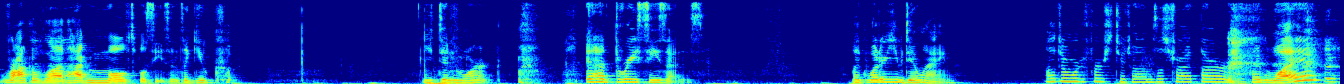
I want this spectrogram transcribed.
Rock of Love mm-hmm. had multiple seasons. Like you could, you didn't work. it had three seasons. Like, what are you doing? Oh, it didn't work the first two times. Let's try a third. Like, what?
